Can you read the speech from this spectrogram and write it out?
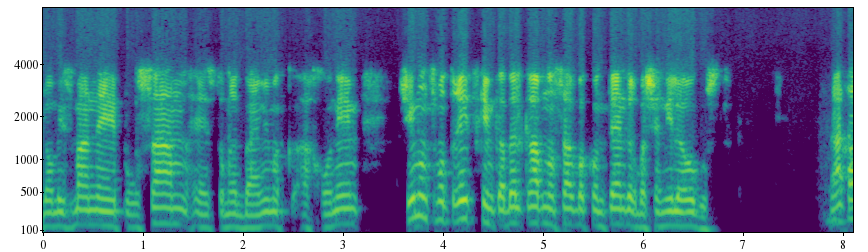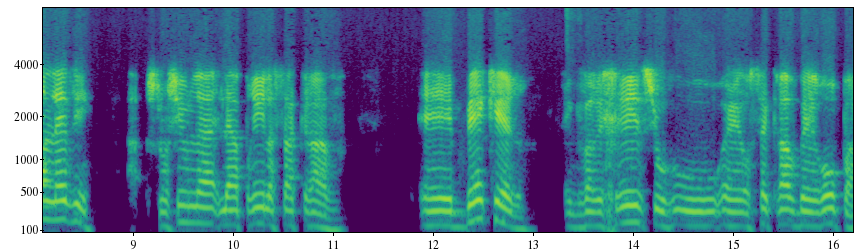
לא מזמן פורסם, זאת אומרת בימים האחרונים, שמעון סמוטריצקי מקבל קרב נוסף בקונטנדר בשני לאוגוסט. נתן לוי, 30 ל- לאפריל עשה קרב. אה, בקר כבר הכריז שהוא אה, עושה קרב באירופה.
